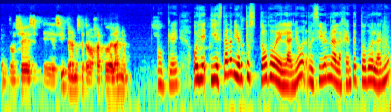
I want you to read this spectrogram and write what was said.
Entonces, eh, sí, tenemos que trabajar todo el año. Ok. Oye, ¿y están abiertos todo el año? ¿Reciben a la gente todo el año?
